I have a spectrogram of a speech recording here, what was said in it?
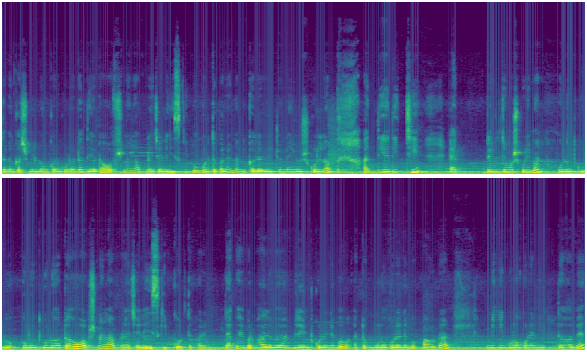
তবে কাশ্মীরি লঙ্কার গুঁড়োটা দেওয়াটা অপশনাল আপনারা চাইলে স্কিপও করতে পারেন। আমি কালারের জন্য ইউজ করলাম। আর দিয়ে দিচ্ছি এক টেবিল চামচ পরিমাণ হলুদ গুঁড়ো। হলুদ গুঁড়োটাও অপশনাল আপনারা চাইলে স্কিপ করতে পারেন। দেখো এবার ভালোভাবে ব্লেন্ড করে নেব, একটা গুঁড়ো করে নেব পাউডার মিহি গুঁড়ো করে নিতে হবে।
